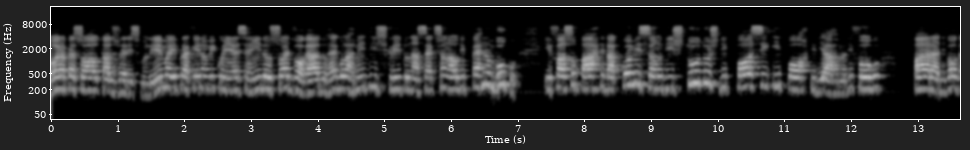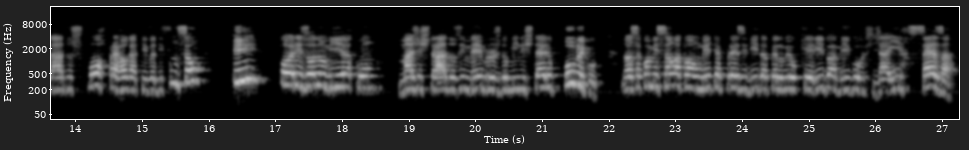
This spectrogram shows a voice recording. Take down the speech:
Bora pessoal, Thales Veríssimo Lima e para quem não me conhece ainda, eu sou advogado regularmente inscrito na seccional de Pernambuco e faço parte da Comissão de Estudos de Posse e Porte de Arma de Fogo para advogados por prerrogativa de função e por isonomia com magistrados e membros do Ministério Público. Nossa comissão atualmente é presidida pelo meu querido amigo Jair César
